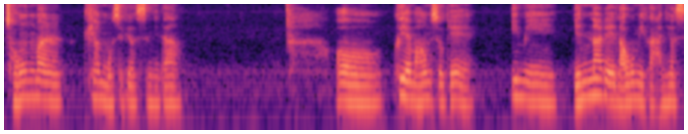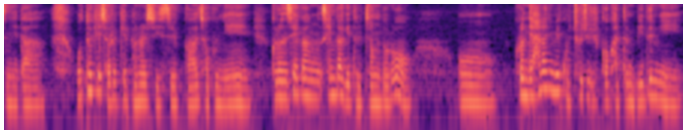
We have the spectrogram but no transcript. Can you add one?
정말 귀한 모습이었습니다. 어, 그의 마음속에 이미 옛날의 나오미가 아니었습니다. 어떻게 저렇게 변할 수 있을까, 저분이. 그런 생각, 생각이 들 정도로, 어, 그런데 하나님이 고쳐줄 것 같은 믿음이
